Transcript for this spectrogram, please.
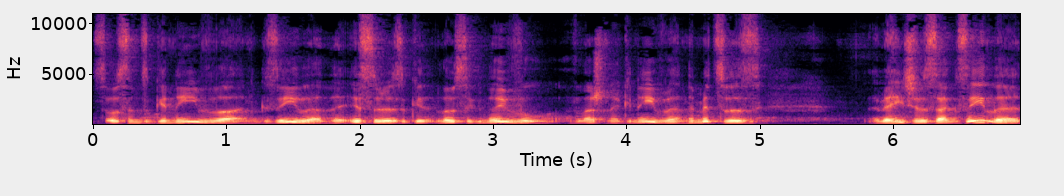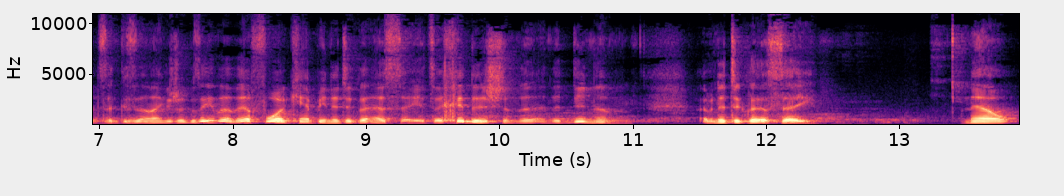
So since Geneva and Gzila, the Isser is Lo Signovu, Lashna Geneva, and the mitzvah is mitzvahs, Vehisha Sagzila, it's a language of Gzila, therefore it can't be Nitikla essay. It's a Chiddush in the, in the dinim of Nitikla essay. Now,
